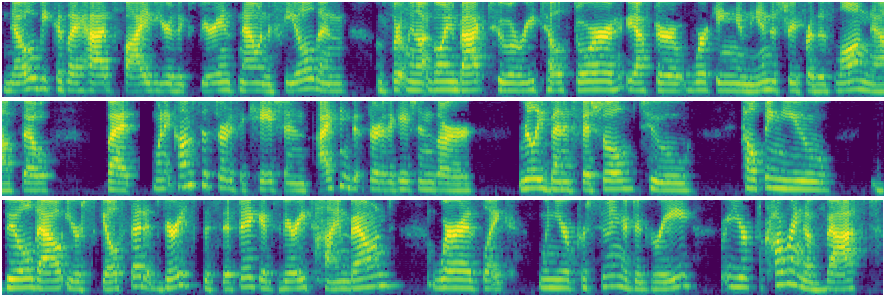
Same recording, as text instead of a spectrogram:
No, because I had five years experience now in the field and I'm certainly not going back to a retail store after working in the industry for this long now. So, but when it comes to certifications, I think that certifications are really beneficial to helping you build out your skill set. It's very specific, it's very time bound. Whereas, like when you're pursuing a degree, you're covering a vast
